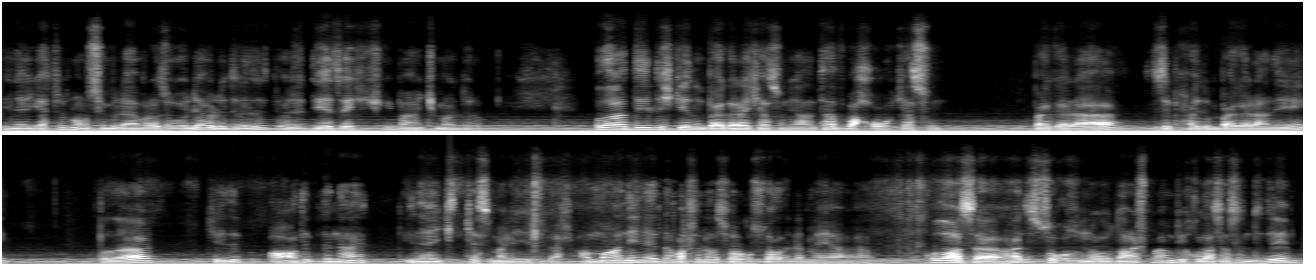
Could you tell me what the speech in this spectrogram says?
inək gətirin, onu sümürləyin vuracaq ölüyə, ölü diləcək, özü deyəcək ki, məni kim öldürüb. Bunlara deyildi ki, gedin bəqərə kəsin, yəni tədbaxu kəsin. Bəqərə, zibh edin bəqərəni. Bunlar gedib adi bir dənə inəyi kəsməli idilər. Amma inəkdə başladılar sorğu-sual eləməyə. Xülasə, hədis çox uzun olur, danışmıram, bir xülasəsini dedim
